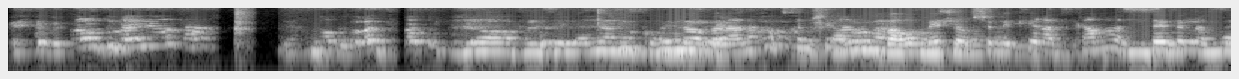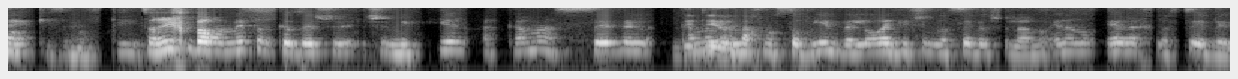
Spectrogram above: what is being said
וכל עוד זה מעניין אותך, לא, אבל זה לא מהמקום לא, הזה. אבל אנחנו צריכים שיהיה לנו לא מהמקום ברומטר. שמכיר עד כמה הסבל הזה. צריך ברומטר כזה שמכיר עד כמה הסבל, כמה. אנחנו סובלים ולא רגישים לסבל שלנו, אין לנו ערך לסבל.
